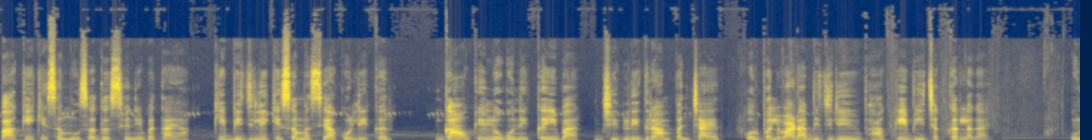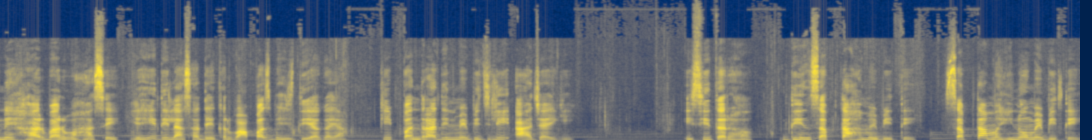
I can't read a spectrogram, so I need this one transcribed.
बाकी के समूह सदस्यों ने बताया कि बिजली की समस्या को लेकर गाँव के लोगों ने कई बार झिगड़ी ग्राम पंचायत और बलवाड़ा बिजली विभाग के भी चक्कर लगाए। उन्हें हर बार वहाँ से यही दिलासा देकर वापस भेज दिया गया कि पंद्रह दिन में बिजली आ जाएगी। इसी तरह दिन सप्ताह में बीते, सप्ताह महीनों में बीते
